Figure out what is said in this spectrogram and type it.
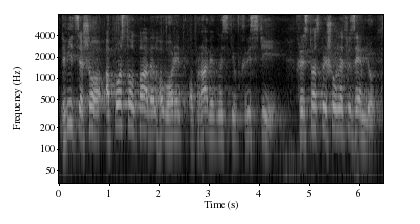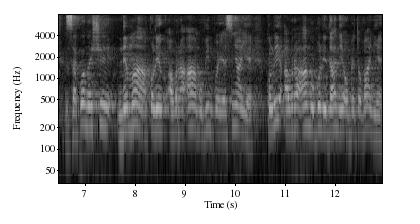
дивіться, що апостол Павел говорить о праведності в Христі. Христос прийшов на цю землю. Закона ще нема, коли Аврааму він поясняє, коли Аврааму були дані обетування,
